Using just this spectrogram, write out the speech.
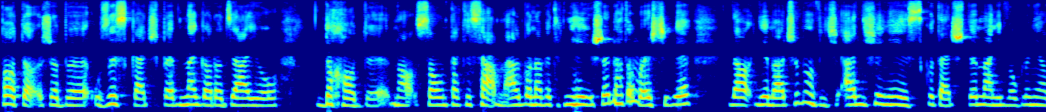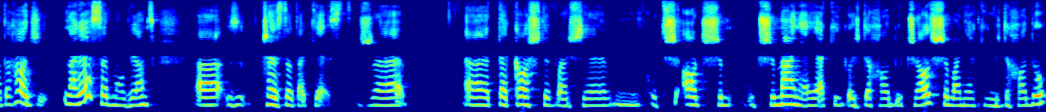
po to, żeby uzyskać pewnego rodzaju dochody, no, są takie same, albo nawet mniejsze, no to właściwie no, nie ma o czym mówić. Ani się nie jest skutecznym, ani w ogóle nie o to chodzi. Nawiasem mówiąc, często tak jest, że te koszty właśnie mm, utrzymania jakiegoś dochodu, czy otrzymania jakiegoś dochodu,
